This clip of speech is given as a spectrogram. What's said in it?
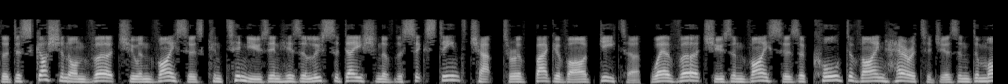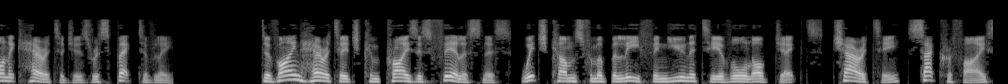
The discussion on virtue and vices continues in his elucidation of the 16th chapter of Bhagavad Gita, where virtues and vices are called divine heritages and demonic heritages respectively. Divine heritage comprises fearlessness, which comes from a belief in unity of all objects, charity, sacrifice,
